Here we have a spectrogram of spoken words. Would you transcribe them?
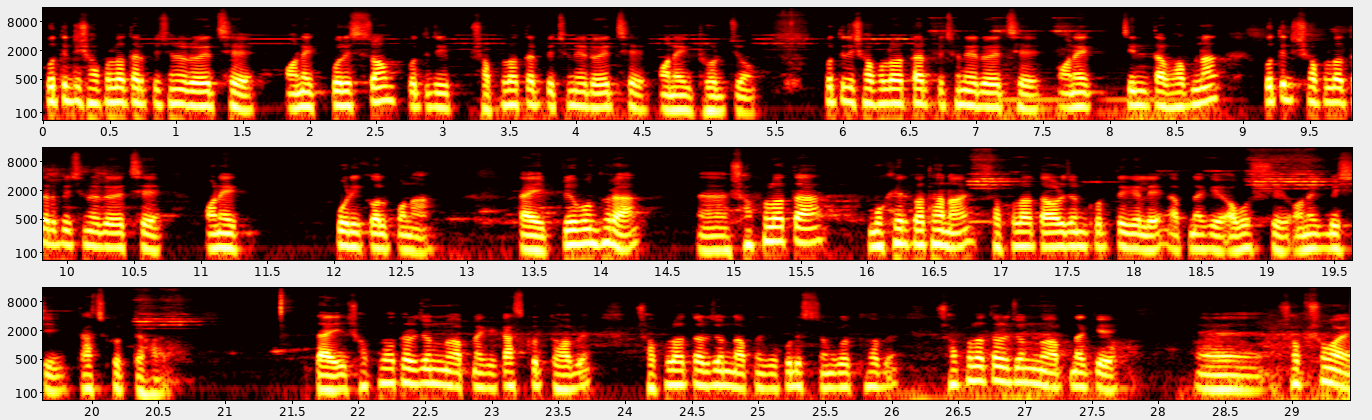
প্রতিটি সফলতার পিছনে রয়েছে অনেক পরিশ্রম, প্রতিটি সফলতার পিছনে রয়েছে অনেক ধৈর্য। প্রতিটি সফলতার পিছনে রয়েছে অনেক চিন্তা ভাবনা প্রতিটি সফলতার পিছনে রয়েছে অনেক পরিকল্পনা। তাই প্রিয় বন্ধুরা সফলতা মুখের কথা নয়, সফলতা অর্জন করতে গেলে আপনাকে অবশ্যই অনেক বেশি কাজ করতে হয়। তাই সফলতার জন্য আপনাকে কাজ করতে হবে, সফলতার জন্য আপনাকে পরিশ্রম করতে হবে, সফলতার জন্য আপনাকে সবসময়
